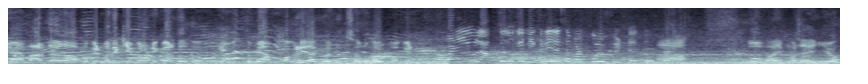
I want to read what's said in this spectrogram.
મારતો મારતા હોય ને આ પોકેટમાંથી કેમેરો નીકળતો હતો. તો મેં આમ પકડી રાખ્યો રિક્ષાનું મારું પોકેટ પણ એવું લાગતું હતું કે નીકળી જશે પણ ફૂલ ફિટ હતું. હા. ઓ ભાઈ મજા આવી ગયો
